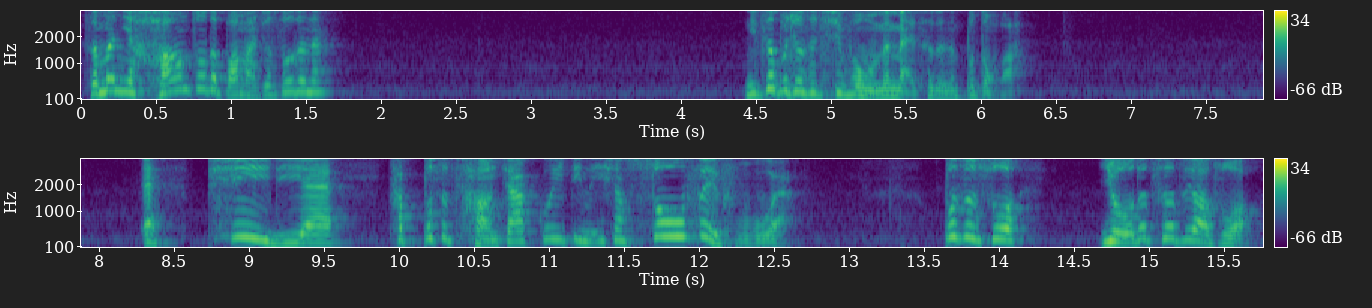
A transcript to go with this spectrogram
怎么你杭州的宝马就收的呢？你这不就是欺负我们买车的人不懂了？哎，PDI 它不是厂家规定的一项收费服务啊，不是说有的车子要做，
